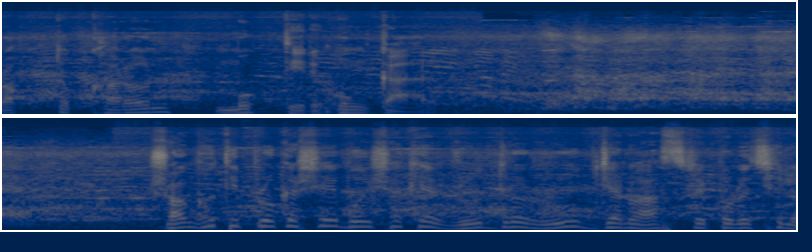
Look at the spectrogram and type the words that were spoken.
রক্তক্ষরণ, মুক্তির হুঙ্কার। সংহতি প্রকাশে বৈশাখের রুদ্র রূপ যেন আশ্রে পড়েছিল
